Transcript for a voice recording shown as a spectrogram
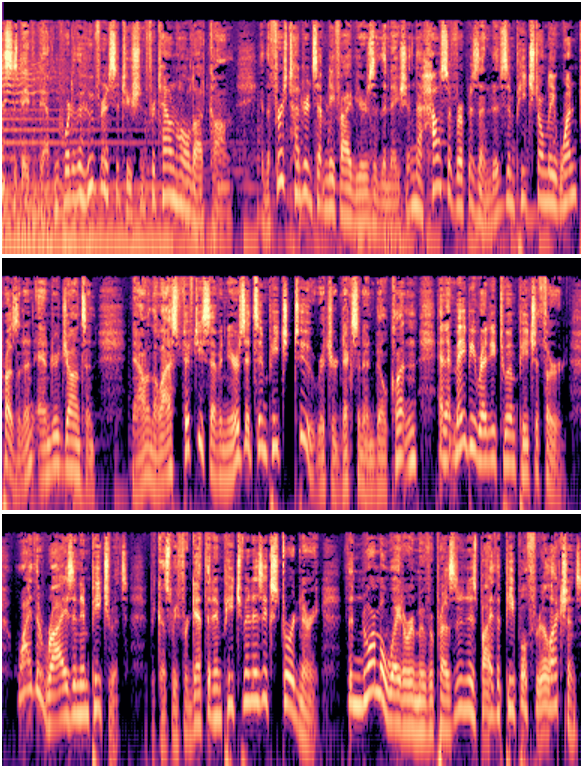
This is David Davenport of the Hoover Institution for Townhall.com. In the first 175 years of the nation, the House of Representatives impeached only one president, Andrew Johnson. Now, in the last 57 years, it's impeached two, Richard Nixon and Bill Clinton, and it may be ready to impeach a third. Why the rise in impeachments? Because we forget that impeachment is extraordinary. The normal way to remove a president is by the people through elections.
